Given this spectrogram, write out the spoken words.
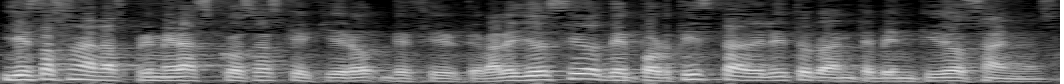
Y esta es una de las primeras cosas que quiero decirte, ¿vale? Yo he sido deportista de élite durante 22 años.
